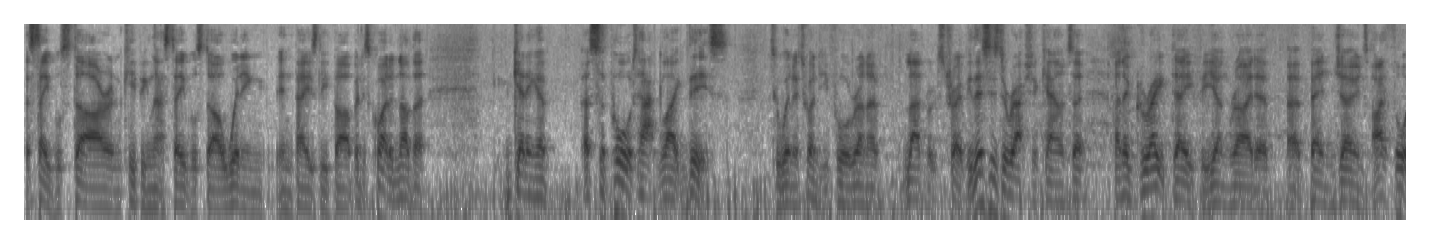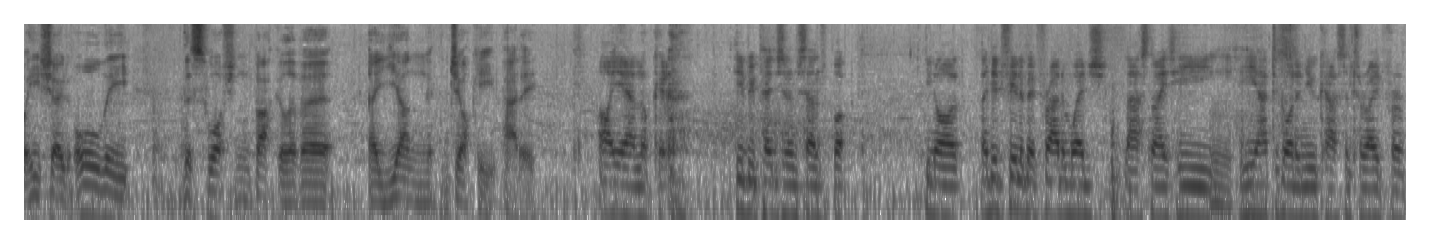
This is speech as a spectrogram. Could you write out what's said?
a stable star and keeping that stable star winning in Paisley Park, but it's quite another getting a, a support act like this to win a 24 runner Ladbrokes Trophy. This is De Rasher Counter and a great day for young rider uh, Ben Jones. I thought he showed all the the swash and buckle of a, a young jockey, Paddy. Oh yeah, look, he'll be pinching himself, but you know, I did feel a bit for Adam Wedge last night. He he had to go to Newcastle to ride for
